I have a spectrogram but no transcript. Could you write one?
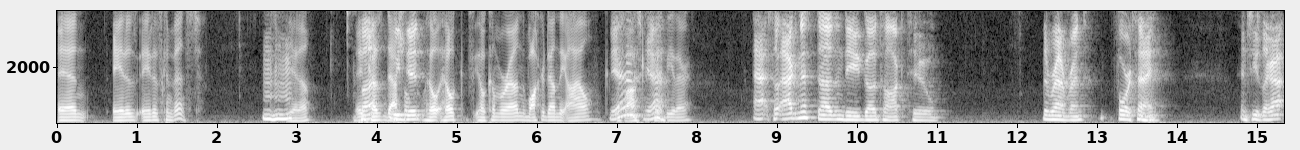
and Ada's Ada's convinced. Mm-hmm. You know, and But cousin Dashiell, did- he'll he'll he'll come around, walk her down the aisle if Yeah, Oscar yeah. can't be there. So Agnes does indeed go talk to the Reverend Forte, Mm-hmm. and she's like, I,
